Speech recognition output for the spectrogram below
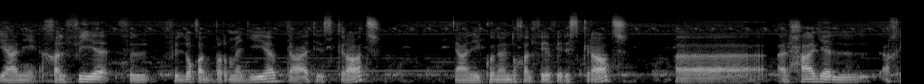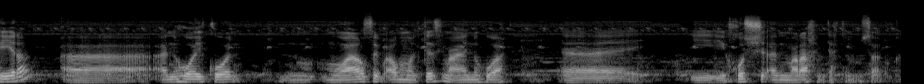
يعني خلفية في ال- في اللغة البرمجية بتاعت سكراتش يعني يكون عنده خلفية في السكراتش الحاجة الأخيرة أنه هو يكون مواظب أو ملتزم على أنه هو يخش المراحل تحت المسابقة.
